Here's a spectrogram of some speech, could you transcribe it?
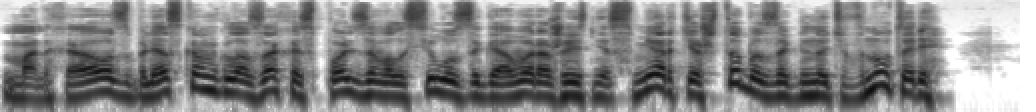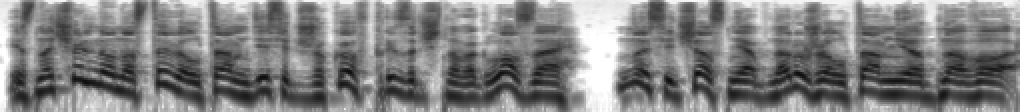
Манхао с блеском в глазах использовал силу заговора жизни-смерти, чтобы заглянуть внутрь. Изначально он оставил там 10 жуков призрачного глаза, но сейчас не обнаружил там ни одного.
